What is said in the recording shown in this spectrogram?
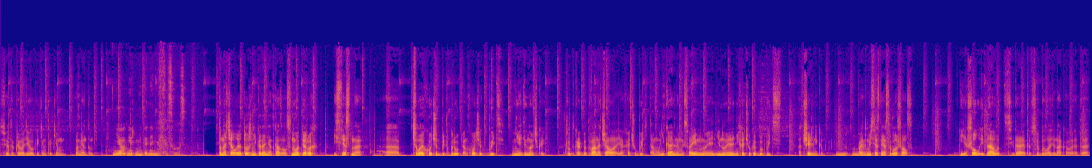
все это приводило к каким-то таким моментам. Я вот ни- никогда не отказывалась. Поначалу я тоже никогда не отказывался. Ну, во-первых, естественно, э, человек хочет быть в группе, он хочет быть не одиночкой. Тут как бы два начала. Я хочу быть там уникальным и своим, но я, не- но я не хочу как бы быть отшельником. М. Поэтому, естественно, я соглашался. И я шел, и да, вот всегда это все было одинаково. Это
